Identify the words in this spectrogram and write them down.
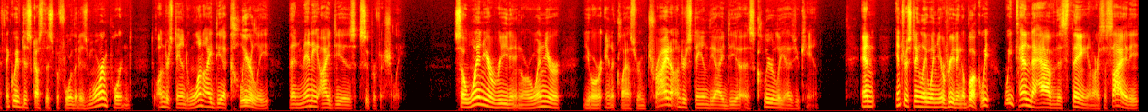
I think we've discussed this before that it is more important to understand one idea clearly than many ideas superficially. So when you're reading or when you're you're in a classroom, try to understand the idea as clearly as you can. And interestingly, when you're reading a book, we, we tend to have this thing in our society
